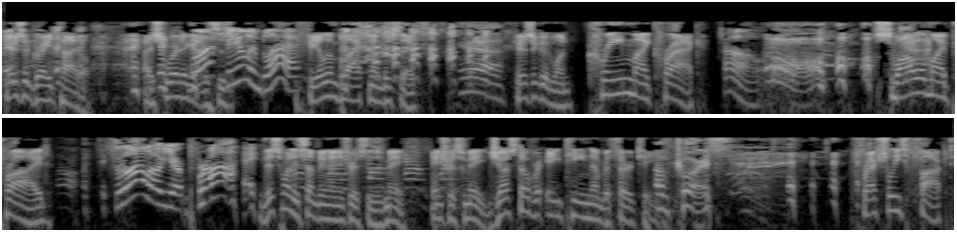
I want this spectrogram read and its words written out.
Here's a great title. I swear to God, what? this is Feeling black? Feeling Black number six. Yeah. Here's a good one. Cream my crack. Oh. Swallow my pride. Swallow your pride. This one is something that interests me. Interests me. Just over 18, number 13. Of course. Freshly fucked.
